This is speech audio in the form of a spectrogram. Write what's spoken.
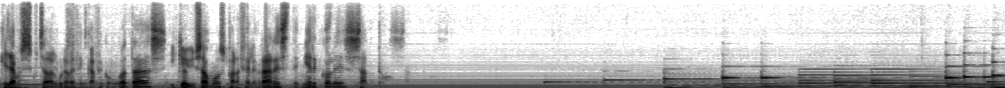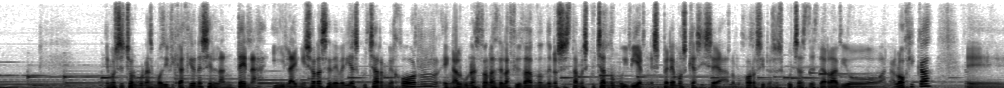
que ya hemos escuchado alguna vez en Café con Gotas y que hoy usamos para celebrar este miércoles santo. Hemos hecho algunas modificaciones en la antena y la emisora se debería escuchar mejor en algunas zonas de la ciudad donde no se estaba escuchando muy bien. Esperemos que así sea. A lo mejor si nos escuchas desde radio analógica, eh,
